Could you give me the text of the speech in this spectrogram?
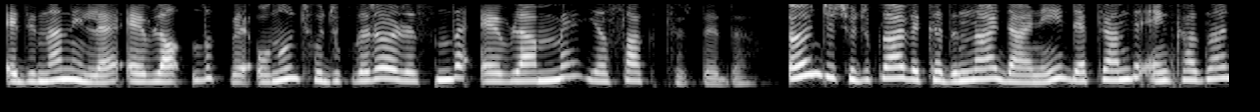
edinen ile evlatlık ve onun çocukları arasında evlenme yasaktır dedi. Önce Çocuklar ve Kadınlar Derneği depremde enkazdan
